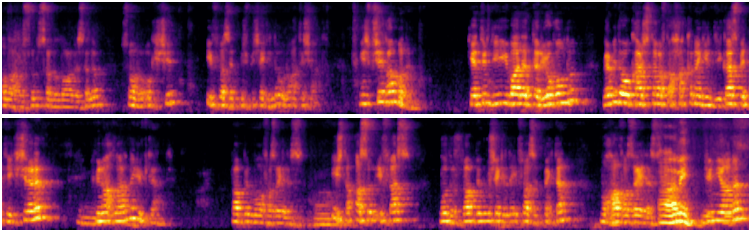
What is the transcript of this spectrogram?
Allah Resulü sallallahu aleyhi ve sellem sonra o kişi iflas etmiş bir şekilde onu ateşe attı. Çünkü hiçbir şey kalmadı. Getirdiği ibadetler yok oldu ve bir de o karşı tarafta hakkına girdiği, gasp ettiği kişilerin hmm. günahlarını yüklendi. Rabbim muhafaza eylesin. Hmm. İşte asıl iflas budur. Rabbim bu şekilde iflas etmekten muhafaza eylesin. Amin. Dünyanın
